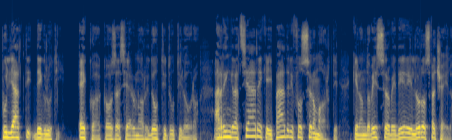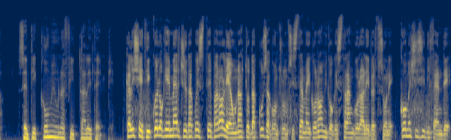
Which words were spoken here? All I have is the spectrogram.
Pugliatti deglutì. Ecco a cosa si erano ridotti tutti loro, a ringraziare che i padri fossero morti, che non dovessero vedere il loro sfacelo. Sentì come una fitta alle tempie. Calicetti, quello che emerge da queste parole è un atto d'accusa contro un sistema economico che strangola le persone. Come ci si difende?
